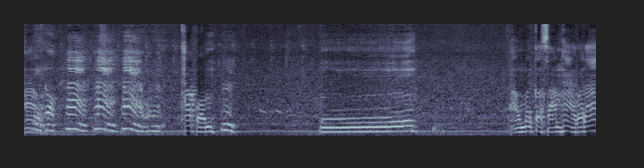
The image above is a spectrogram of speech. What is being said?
อ้าวเลขออกห้าห้าห้าว่างั้นครับผม อืมอืมเอามันก็สามห้าก็ได้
